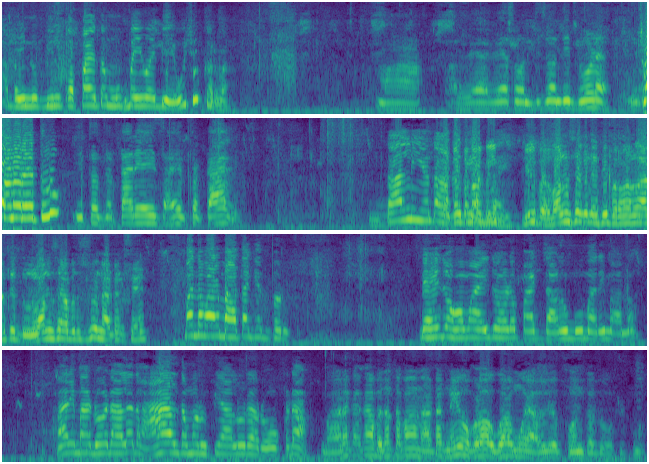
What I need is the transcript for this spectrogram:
આ ભાઈનું બિલ કપાય તો હું ભાઈ હોય બે એવું શું કરવા? માં શાંતિ શાંતિ છોડો રે તું? એ તો જતા રહે સાહેબ તો કાલ. કાલ નહીં તો આજે તમારે બિલ બિલ ભરવાનું છે કે નથી ભરવાનું? આ રીતે ધૂણવાનું છે? આ બધું શું નાટક છે? મને તમારી માતા કે ભરું. બેહી જો હોમાં આવી જો હેડો પાંચ દાડું હું મારી માનો. મારી માં દોઢ હાલે તો હાલ તમારું રૂપિયા આલુ રા રોકડા. મારે કાકા બધા તમારા નાટક નહીં ઓભળો ઊભા હું હાલ ફોન કરું ઓફિસમાં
